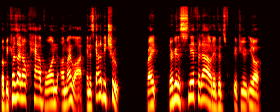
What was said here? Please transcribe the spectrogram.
But because I don't have one on my lot, and it's got to be true, right? They're going to sniff it out if it's if you're, you know,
